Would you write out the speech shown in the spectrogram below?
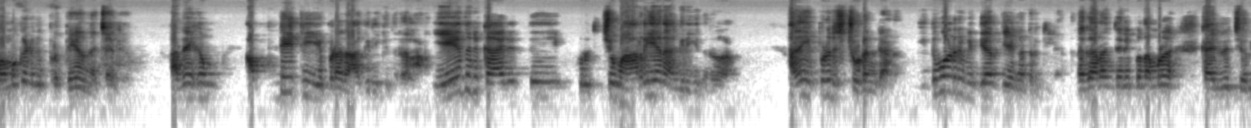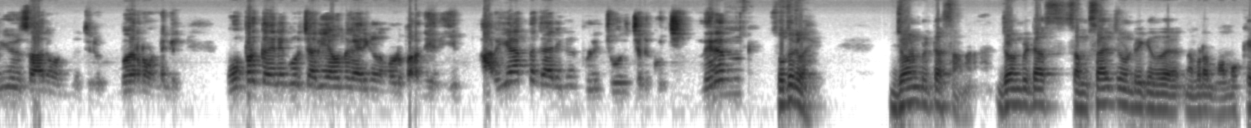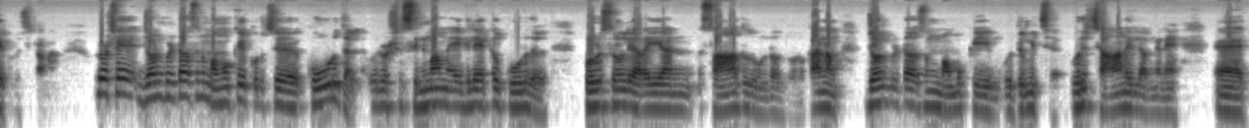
മമ്മൂക്കയുടെ ഒരു പ്രത്യേകത എന്ന് വെച്ചാൽ അദ്ദേഹം അപ്ഡേറ്റ് ചെയ്യപ്പെടാൻ ആഗ്രഹിക്കുന്ന ഒരാളാണ്. ഏതൊരു കാര്യത്തെ കുറിച്ചും അറിയാൻ ആഗ്രഹിക്കുന്ന ഒരാളാണ്. അത് ഇപ്പോഴൊരു സ്റ്റുഡന്റ് ആണ്. ഇതുപോലൊരു വിദ്യാർത്ഥി ഞാൻ കണ്ടിട്ടില്ല. എന്താ കാരണം വെച്ചാൽ ഇപ്പൊ നമ്മുടെ കയ്യിൽ ചെറിയൊരു സാധനം ഉണ്ടെന്ന് വെച്ചൊരു ഉപകരണം ഉണ്ടെങ്കിൽ മൂപ്പർക്ക് അതിനെ കുറിച്ച് അറിയാവുന്ന കാര്യങ്ങൾ നമ്മളോട് പറഞ്ഞു തരികയും അറിയാത്ത കാര്യങ്ങൾ പുള്ളി ചോദിച്ചെടുക്കുകയും ചെയ്യും. സുഹൃത്തുക്കളെ ജോൺ ബ്രിട്ടാസ് ആണ് ജോൺ ബ്രിട്ടാസ് സംസാരിച്ചുകൊണ്ടിരിക്കുന്നത് നമ്മുടെ മമ്മൂക്കയെ കുറിച്ചിട്ടാണ്. ഒരുപക്ഷെ ജോൺ പീറ്റേഴ്സിന് മമ്മൂക്കയെ കുറിച്ച് കൂടുതൽ ഒരുപക്ഷെ സിനിമാ മേഖലയേക്കാൾ കൂടുതൽ പേഴ്സണലി അറിയാൻ സാധ്യത ഉണ്ടെന്ന് തോന്നുന്നു. കാരണം ജോൺ പീറ്റേഴ്സും മമ്മൂക്കയും ഒരുമിച്ച് ഒരു ചാനൽ അങ്ങനെ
